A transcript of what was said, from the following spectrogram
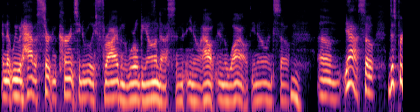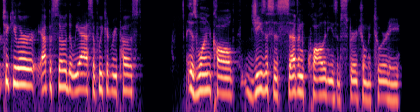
and that we would have a certain currency to really thrive in the world beyond us and, you know, out in the wild, you know? And so, mm. Um, yeah, so this particular episode that we asked if we could repost, is one called Jesus' seven qualities of spiritual maturity.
